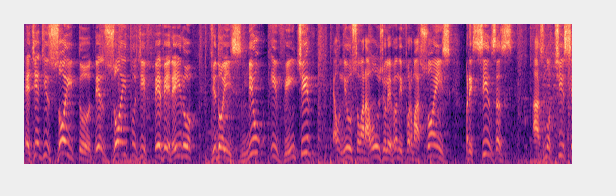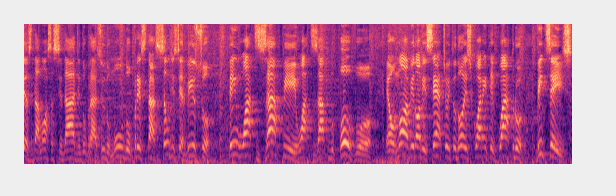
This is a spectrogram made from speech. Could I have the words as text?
é dia 18, 18 de fevereiro de 2020. É o Nilson Araújo levando informações precisas, as notícias da nossa cidade, do Brasil, do mundo, prestação de serviço. Tem o WhatsApp, o WhatsApp do povo. É o 997824426.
